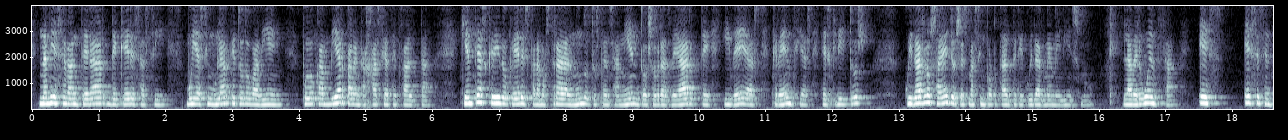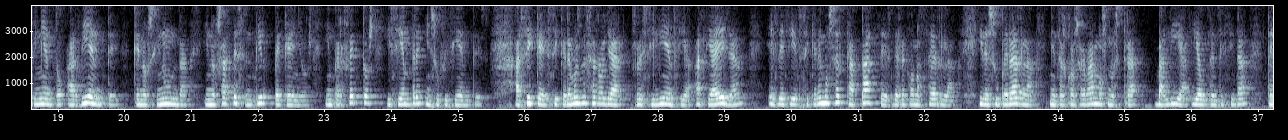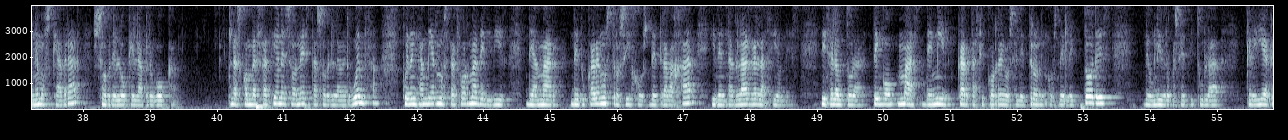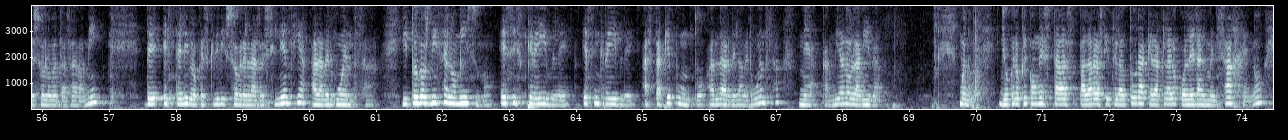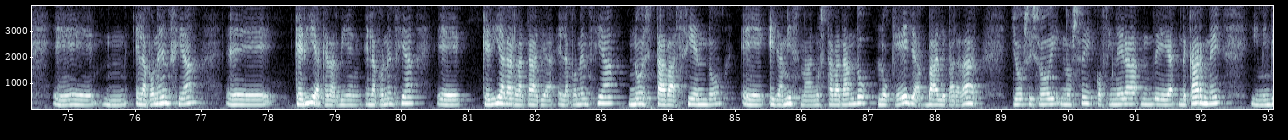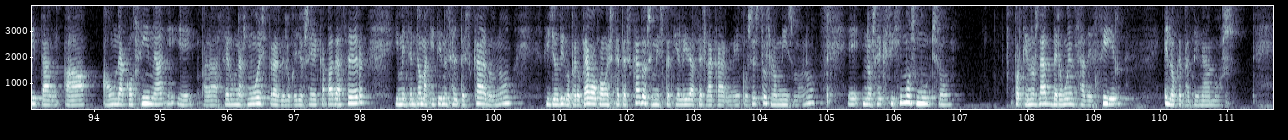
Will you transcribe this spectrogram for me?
Nadie se va a enterar de que eres así. Voy a simular que todo va bien. Puedo cambiar para encajar si hace falta. ¿Quién te has creído que eres para mostrar al mundo tus pensamientos, obras de arte, ideas, creencias, escritos? Cuidarlos a ellos es más importante que cuidarme a mí mismo. La vergüenza es ese sentimiento ardiente que nos inunda y nos hace sentir pequeños, imperfectos y siempre insuficientes. Así que si queremos desarrollar resiliencia hacia ella, es decir, si queremos ser capaces de reconocerla y de superarla mientras conservamos nuestra valía y autenticidad, tenemos que hablar sobre lo que la provoca. Las conversaciones honestas sobre la vergüenza pueden cambiar nuestra forma de vivir, de amar, de educar a nuestros hijos, de trabajar y de entablar relaciones. Dice la autora, tengo más de mil cartas y correos electrónicos de lectores de un libro que se titula Creía que solo me pasaba a mí, de este libro que escribí sobre la resiliencia a la vergüenza. Y todos dicen lo mismo, es increíble, es increíble hasta qué punto hablar de la vergüenza me ha cambiado la vida. Bueno, yo creo que con estas palabras que dice la autora queda claro cuál era el mensaje. ¿no? Eh, en la ponencia eh, quería quedar bien, en la ponencia eh, quería dar la talla, en la ponencia no estaba siendo ella misma, no estaba dando lo que ella vale para dar. Yo si soy, no sé, cocinera de carne y me invitan a a una cocina eh, para hacer unas muestras de lo que yo soy capaz de hacer y me dicen, toma, aquí tienes el pescado, ¿no? Y yo digo, ¿pero qué hago con este pescado si mi especialidad es la carne? Pues esto es lo mismo, ¿no? Eh, nos exigimos mucho porque nos da vergüenza decir en lo que patinamos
